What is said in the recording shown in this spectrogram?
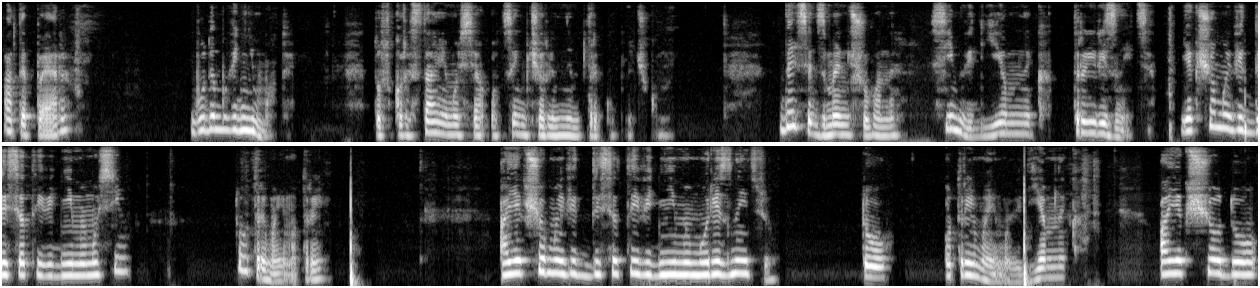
А тепер будемо віднімати. То скористаємося оцим чарівним трикутничком. 10 зменшуване, 7 від'ємник, 3 різниця. Якщо ми від 10 віднімемо 7, то отримаємо 3. А якщо ми від 10 віднімемо різницю, то отримаємо від'ємник. А якщо до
